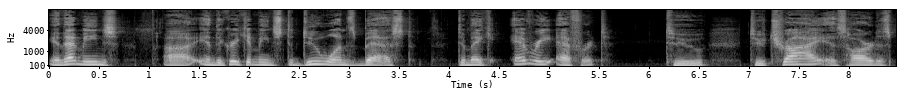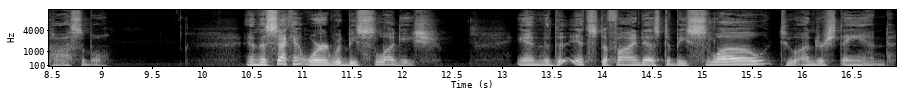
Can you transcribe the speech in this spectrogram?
And that means, uh, in the Greek, it means to do one's best, to make every effort to, to try as hard as possible. And the second word would be sluggish and it's defined as to be slow to understand.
